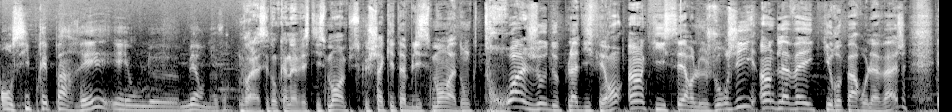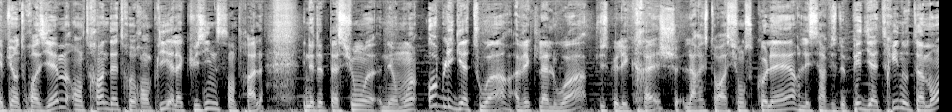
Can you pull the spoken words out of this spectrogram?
on s'y préparerait et on le met en œuvre. Voilà, c'est donc un investissement hein, puisque chaque établissement a donc trois jeux de plats différents, un qui sert le jour J, un de la veille qui repart au lavage et puis un troisième en train d'être rempli à la cuisine centrale. Une adaptation néanmoins obligatoire avec la loi puisque les crèches, la restauration scolaire, les services de pédiatrie notamment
